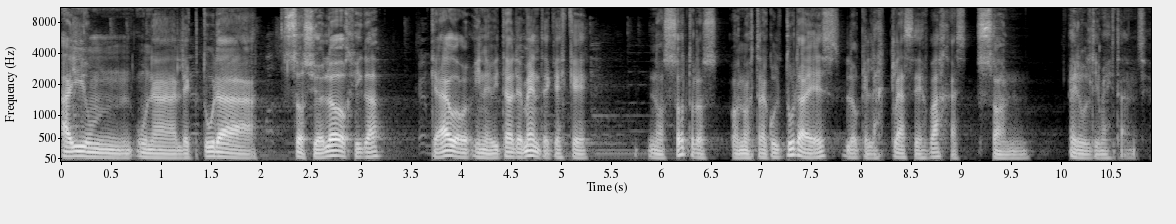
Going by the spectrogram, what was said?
Hay una lectura sociológica que hago inevitablemente, que es que nosotros o nuestra cultura es lo que las clases bajas son en última instancia.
